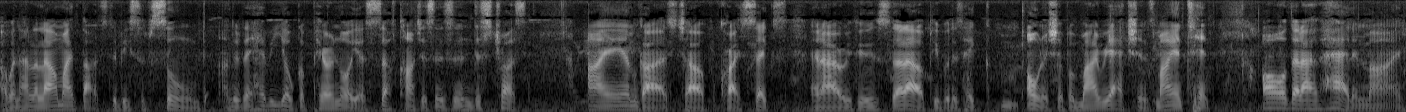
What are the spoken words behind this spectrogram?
I would not allow my thoughts to be subsumed under the heavy yoke of paranoia, self consciousness, and distrust. I am God's child for Christ's sake, and I refuse to allow people to take ownership of my reactions, my intent, all that I've had in mind.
